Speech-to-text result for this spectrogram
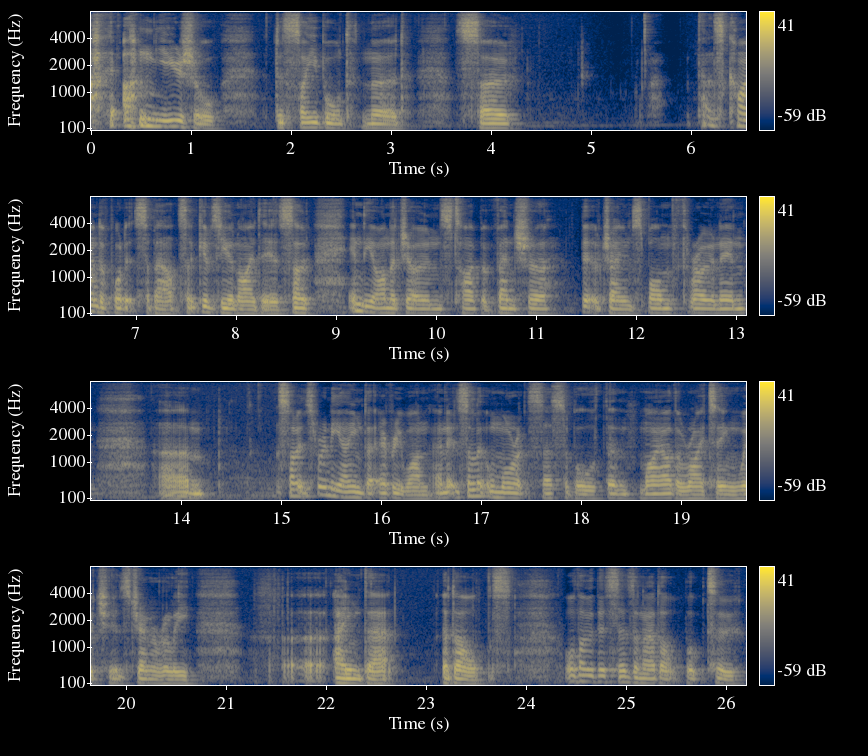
unusual disabled nerd so that's kind of what it's about. So it gives you an idea. So Indiana Jones type adventure, bit of James Bond thrown in. Um, so it's really aimed at everyone, and it's a little more accessible than my other writing, which is generally uh, aimed at adults. Although this is an adult book too,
